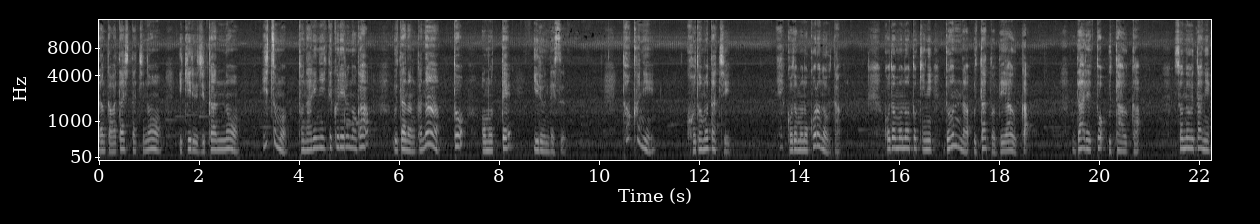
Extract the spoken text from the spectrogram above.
なんか私たちの生きる時間のいつも隣にいてくれるのが歌なんかなと思っているんです。特に子供たち、ね、子供の頃の歌。子供の時にどんな歌と出会うか。誰と歌うか。その歌に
